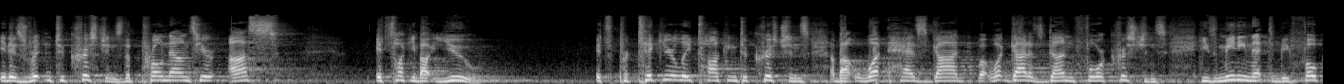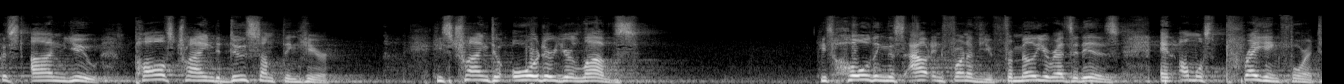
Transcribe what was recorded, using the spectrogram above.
It is written to Christians. The pronouns here, us, it's talking about you. It's particularly talking to Christians about what has God, what God has done for Christians. He's meaning that to be focused on you. Paul's trying to do something here. He's trying to order your loves. He's holding this out in front of you, familiar as it is, and almost praying for it.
